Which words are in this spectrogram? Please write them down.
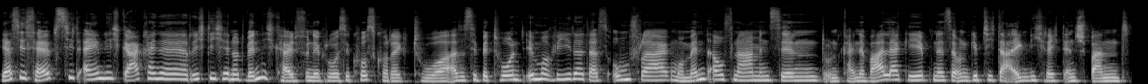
Ja, sie selbst sieht eigentlich gar keine richtige Notwendigkeit für eine große Kurskorrektur. Also sie betont immer wieder, dass Umfragen Momentaufnahmen sind und keine Wahlergebnisse und gibt sich da eigentlich recht entspannt.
